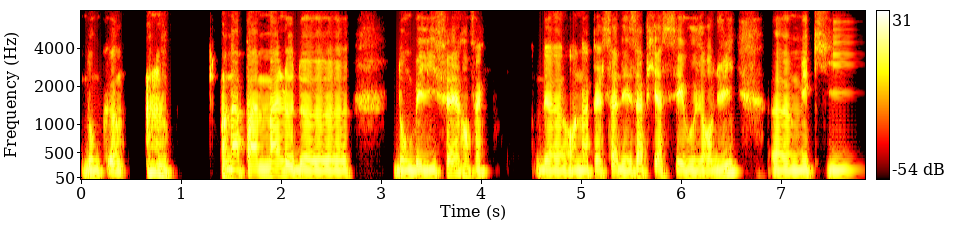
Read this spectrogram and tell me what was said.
donc, on a pas mal de d'ombellifères, enfin, on appelle ça des apiacées aujourd'hui, mais qui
